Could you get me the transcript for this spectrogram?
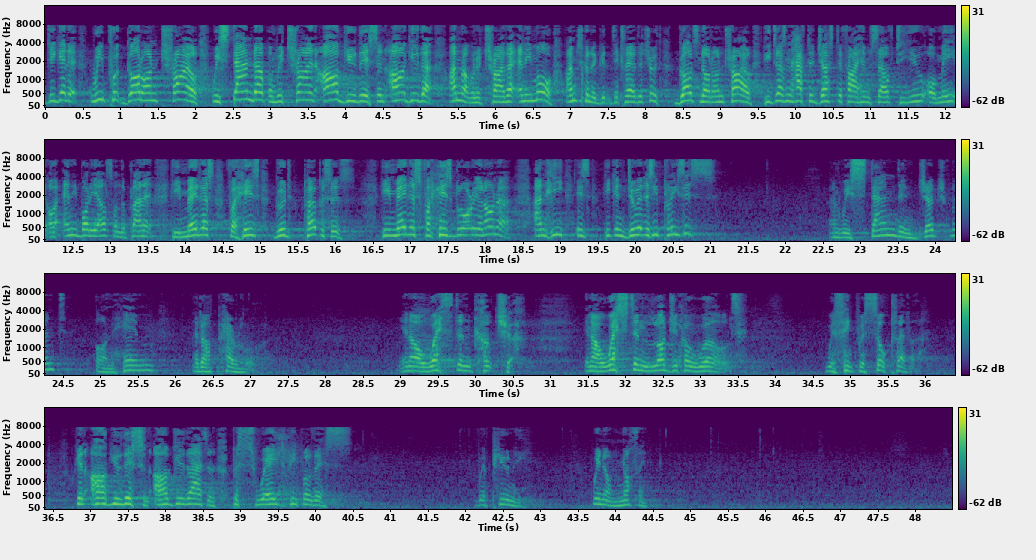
Do you get it? We put God on trial. We stand up and we try and argue this and argue that. I'm not going to try that anymore. I'm just going to declare the truth. God's not on trial. He doesn't have to justify himself to you or me or anybody else on the planet. He made us for his good purposes. He made us for His glory and honor. And He, is, he can do it as He pleases. And we stand in judgment on Him at our peril. In our Western culture, in our Western logical world, we think we're so clever. We can argue this and argue that and persuade people this. We're puny. We know nothing.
